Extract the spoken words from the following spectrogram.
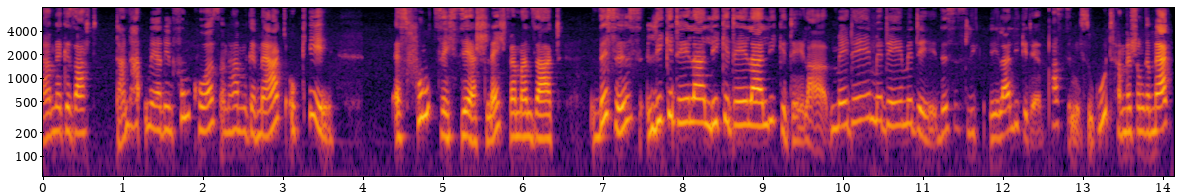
Da haben wir gesagt, dann hatten wir ja den Funkkurs und haben gemerkt, okay, es funkt sich sehr schlecht, wenn man sagt, this is Likedela, Likedela, Likedela, Mede, Mede, Mede, this is Likedela, Likedela. Passte nicht so gut, haben wir schon gemerkt,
